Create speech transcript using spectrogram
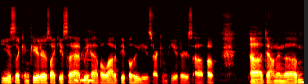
use the computers like you said mm-hmm. we have a lot of people who use our computers uh, both uh, down in the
